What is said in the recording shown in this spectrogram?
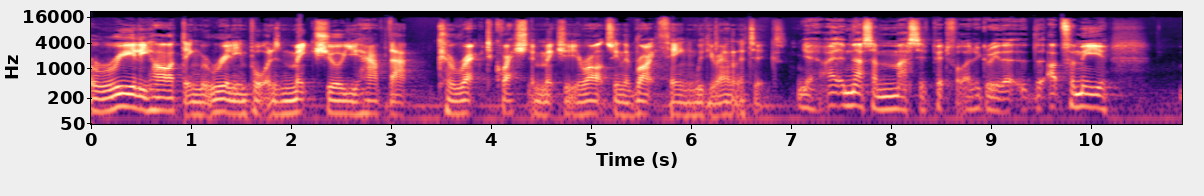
a really hard thing, but really important, is make sure you have that correct question and make sure you're answering the right thing with your analytics. Yeah, and that's a massive pitfall. I'd agree that, that uh, for me,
